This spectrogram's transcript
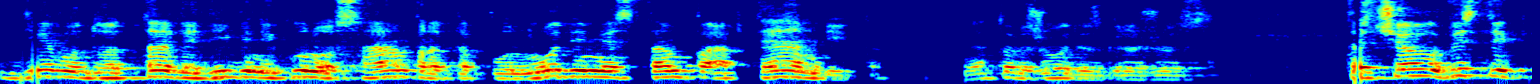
Dievo duota vedybinė kūno samprata po nuodėmės tampa aptemdyta. Netoks žodis gražus. Tačiau vis tik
